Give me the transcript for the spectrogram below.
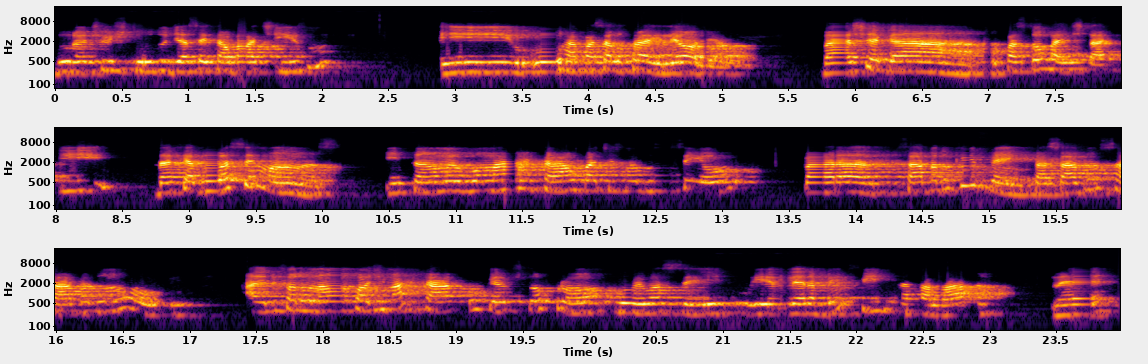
durante o estudo, de aceitar o batismo. E o rapaz falou para ele: Olha, vai chegar, o pastor vai estar aqui daqui a duas semanas. Então, eu vou marcar o batismo do Senhor para sábado que vem, passava um sábado no outro. Aí ele falou, não, pode marcar, porque eu estou pronto, eu aceito. E ele era bem firme na palavra, né?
